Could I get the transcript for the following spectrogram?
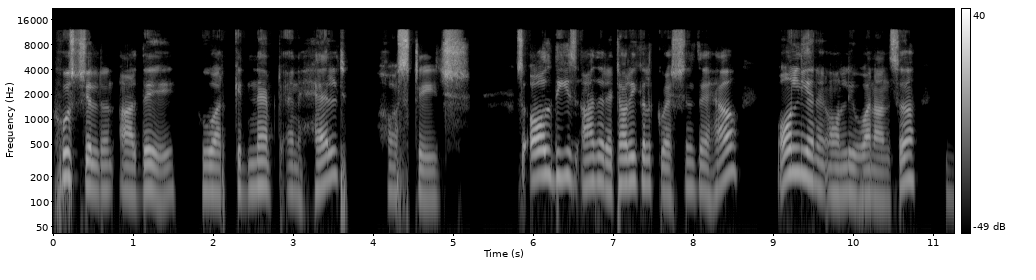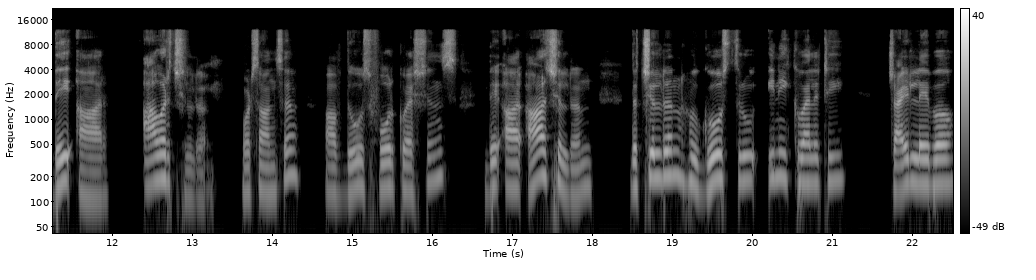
whose children are they who are kidnapped and held hostage? So all these are the rhetorical questions they have only and only one answer. They are our children. What's the answer of those four questions? They are our children, the children who goes through inequality, child labor,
